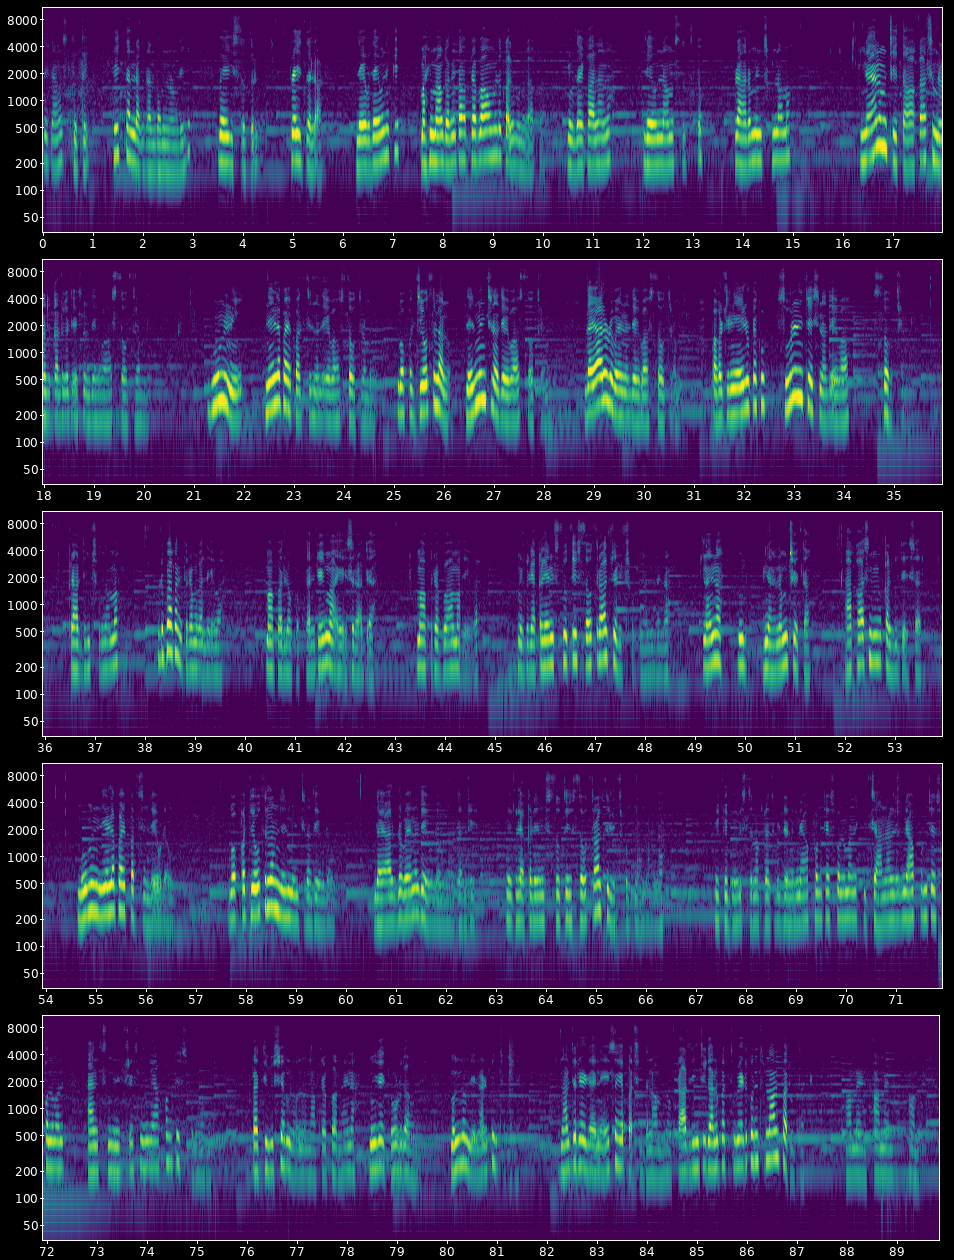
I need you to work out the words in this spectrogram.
దిన స్థుతి కీర్తనల గ్రంథం నుండి వేయి స్థుతులు ప్రైజ్ దేవదేవునికి మహిమ గణిత ప్రభావములు కలుగునుగాక ఈ ఉదయకాలాన దేవుని నామస్థుతితో ప్రారంభించుకున్నామా జ్ఞానం చేత ఆకాశములను కలుగజేసిన దేవా స్తోత్రములు. భూమిని నీళ్ళపై పరిచిన దేవా స్తోత్రములు. గొప్ప జ్యోతులను నిర్మించిన దేవా స్తోత్రములు. దయాళుడైన దేవా స్తోత్రములు. పగటిని ఏలుటకు సూర్యుని చేసిన దేవా స్తోత్రములు. ప్రార్థించుకుందామా? కృపాక నికరంగా దేవా మా పరలోక తండ్రి మా యేసరాజా మా ప్రభు మా దేవ మీకు లెక్కలేని స్థుతి స్తోత్రాలు చెల్లించుకుంటున్నాను నాయన. నాయన మీ జ్ఞానం చేత ఆకాశం కలుగు చేశారు. భూమిని నీళ్ళపై పరిచిన దేవుడవు. గొప్ప జ్యోతులను నిర్మించిన దేవుడవు. దయాళుడమైన దేవుడవు నా తండ్రి. మీకు లెక్కలేని స్థుతి స్తోత్రాలు చెల్లించుకుంటున్నాను నాయన ఏకీభవిస్తున్న ప్రతి బిడ్డను జ్ఞాపకం చేసుకోమని ఈ ఛానల్ని జ్ఞాపకం చేసుకోమని హ్యాండ్స్ మినిస్ట్రేషన్ జ్ఞాపకం చేసుకోమని ప్రతి విషయంలోనూ నా ప్రభానైనా మీరే తోడుగా ఉండి ముందుండి నడిపించమని. నజరేడు ఏసయ పరిశుద్ధ నామంలో ప్రార్థించి గణపరిచి వేడుకుంటున్నాను పరుగుతాను Amen. Amen. Amen.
